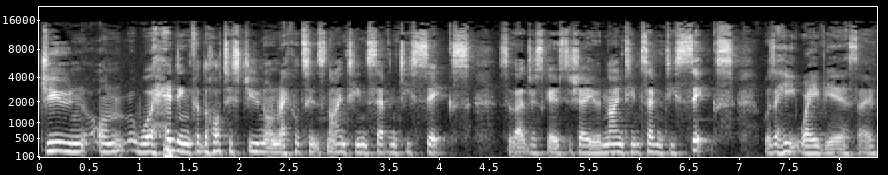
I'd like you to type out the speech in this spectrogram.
June on. We're heading for the hottest June on record since 1976. So that just goes to show you. 1976 was a heat wave year. So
